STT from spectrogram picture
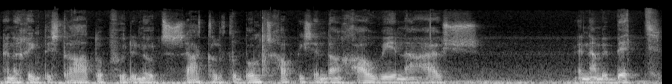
en dan ging ik de straat op voor de noodzakelijke boodschapjes... en dan gauw weer naar huis. En naar mijn bed.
